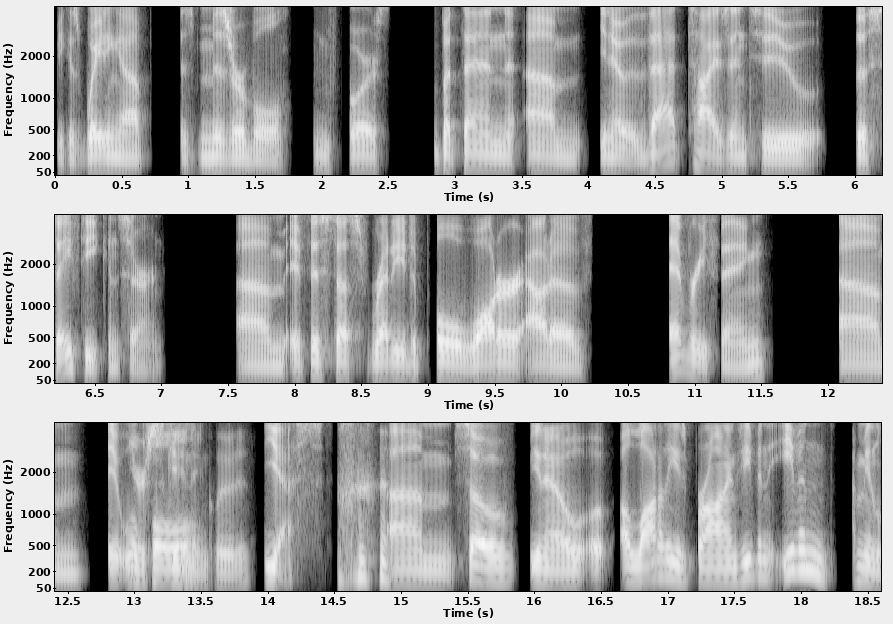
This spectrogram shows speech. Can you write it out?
because weighting up is miserable Of course. but then um, you know that ties into the safety concern. Um, if this stuff's ready to pull water out of everything, um, it will Your pull. skin included. Yes. um, so you know, a lot of these brines, even even I mean, a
